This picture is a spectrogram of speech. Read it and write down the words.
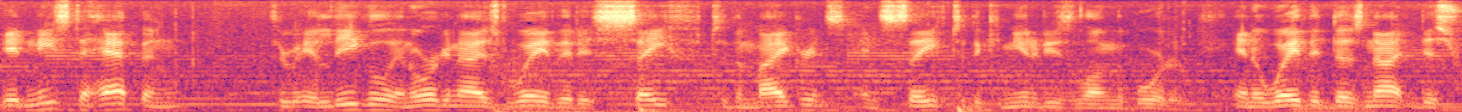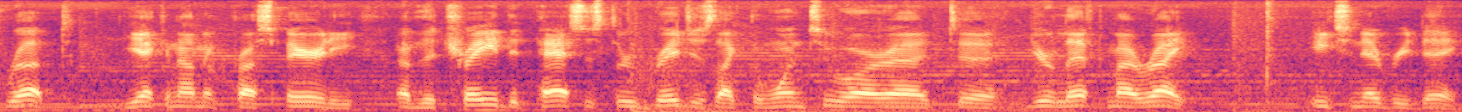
It needs to happen through a legal and organized way that is safe to the migrants and safe to the communities along the border, in a way that does not disrupt the economic prosperity of the trade that passes through bridges like the one to our uh, to your left, my right, each and every day.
